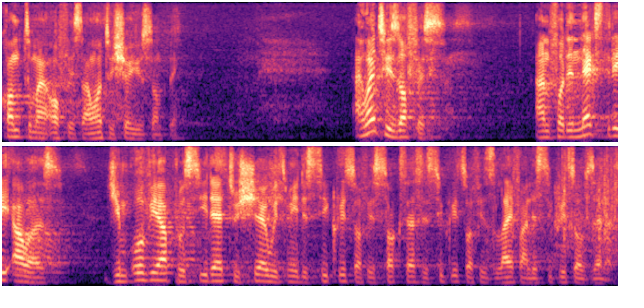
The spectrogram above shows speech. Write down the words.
come to my office. I want to show you something. I went to his office, and for the next three hours, Jim Ovia proceeded to share with me the secrets of his success, the secrets of his life, and the secrets of Zenith.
